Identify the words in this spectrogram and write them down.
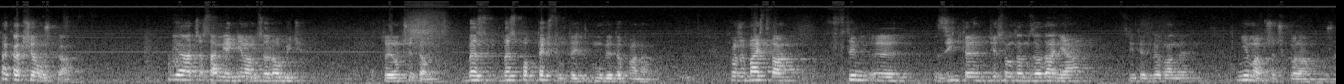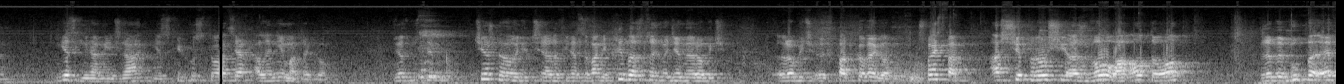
Taka książka. Ja czasami jak nie mam co robić, to ją czytam. Bez, bez podtekstu tutaj mówię do Pana. Proszę Państwa, w tym y, ZIT-e, gdzie są tam zadania zintegrowane, nie ma przedszkola w górze. Jest gmina Miedźna, jest w kilku sytuacjach, ale nie ma tego. W związku z tym ciężko powiedzieć na dofinansowanie, chyba że coś będziemy robić, robić y, wpadkowego. Proszę Państwa, aż się prosi, aż woła o to, żeby WPF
